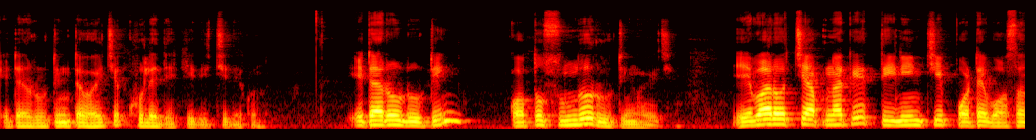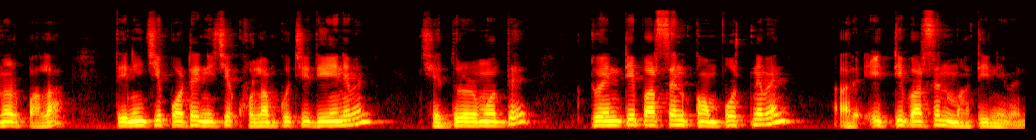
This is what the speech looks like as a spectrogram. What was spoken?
এটা রুটিংটা হয়েছে খুলে দেখিয়ে দিচ্ছি, দেখুন। এটারও রুটিং কত সুন্দর রুটিং হয়েছে। এবার হচ্ছে আপনাকে তিন ইঞ্চি পটে বসানোর পালা, তিন ইঞ্চি পটে নিচে খোলামকুচি দিয়ে নেবেন, ছিদ্রের মধ্যে টোয়েন্টি পারসেন্ট কম্পোস্ট নেবেন আর এইট্টি পারসেন্ট মাটি নেবেন।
